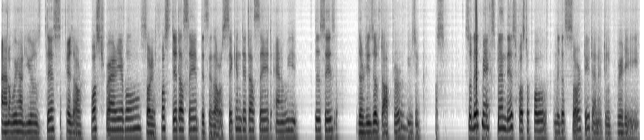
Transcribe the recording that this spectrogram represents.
And we had used this as our first variable sorry first data set this is our second data set and we this is the result after using cross. So let me explain this. First of all let us sort it and it will be very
